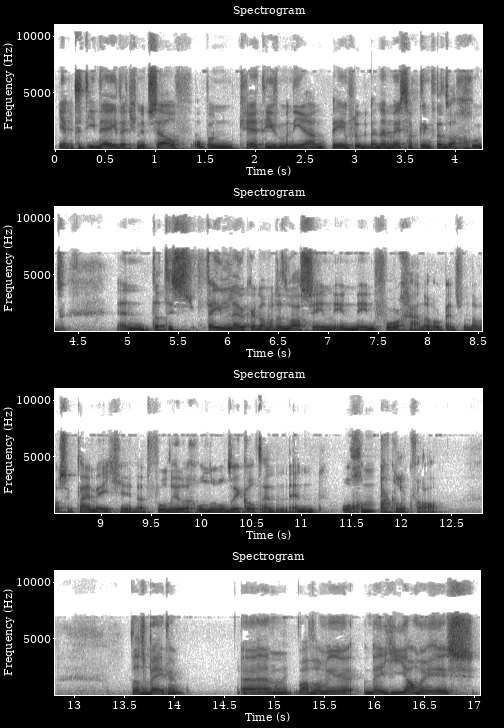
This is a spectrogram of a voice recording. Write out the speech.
je hebt het idee dat je het zelf op een creatieve manier aan het beïnvloeden bent. En meestal klinkt dat wel goed. En dat is veel leuker dan wat het was in, in, in voorgaande rockbands. Want dat was een klein beetje, dat voelde heel erg onderontwikkeld en, en ongemakkelijk vooral. Dat is beter. Ehm, wat dan weer een beetje jammer is,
